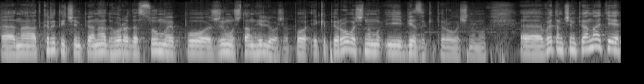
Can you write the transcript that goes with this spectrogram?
э, на открытый чемпионат города Сумы по жиму штанги лежа, по экипировочному и безэкипировочному. Э, В этом чемпионате,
